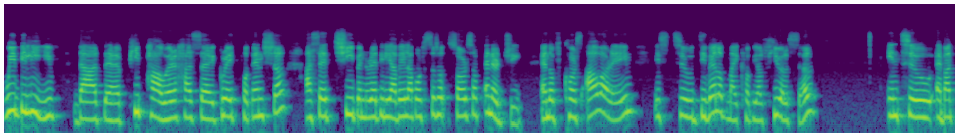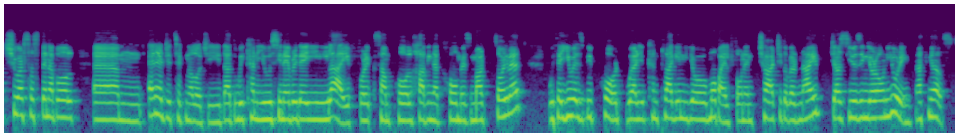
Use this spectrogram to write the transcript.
we believe that the pee power has a great potential as a cheap and readily available so source of energy. And of course, our aim is to develop microbial fuel cell into a mature, sustainable um, energy technology that we can use in everyday life. For example, having at home a smart toilet with a USB port where you can plug in your mobile phone and charge it overnight just using your own urine, nothing else.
